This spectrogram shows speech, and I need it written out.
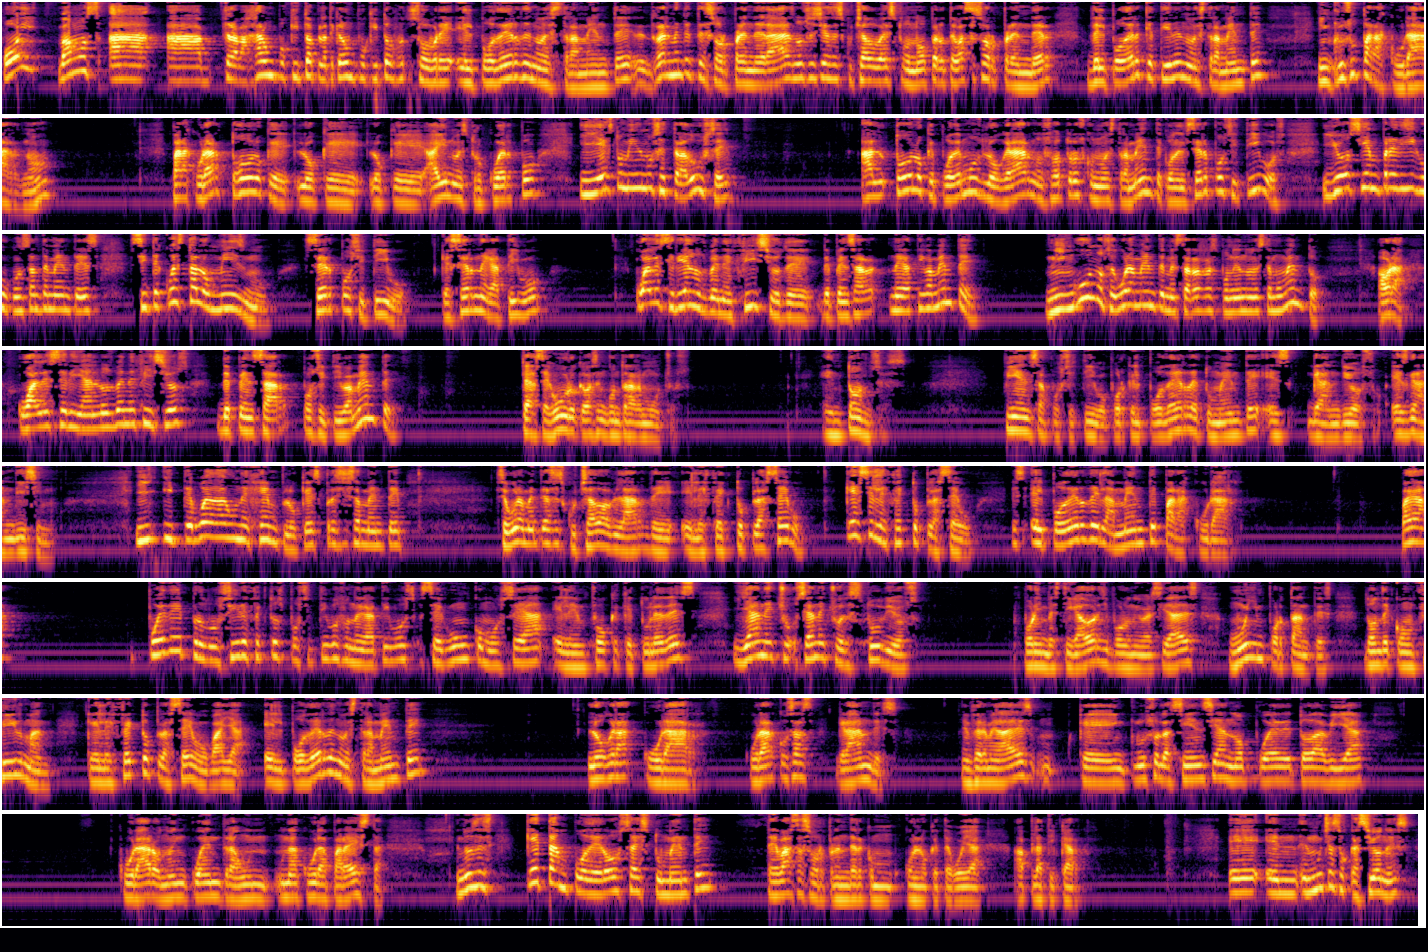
hoy vamos a, trabajar un poquito, a platicar un poquito sobre el poder de nuestra mente. Realmente te sorprenderás, no sé si has escuchado esto o no, pero te vas a sorprender del poder que tiene nuestra mente, incluso para curar, ¿no? Para curar todo lo que, lo que, lo que hay en nuestro cuerpo. Y esto mismo se traduce a todo lo que podemos lograr nosotros con nuestra mente, con el ser positivos. Y yo siempre digo constantemente es, si te cuesta lo mismo ser positivo que ser negativo, ¿cuáles serían los beneficios de, de pensar negativamente? Ninguno seguramente me estarás respondiendo en este momento. Ahora, ¿cuáles serían los beneficios de pensar positivamente? Te aseguro que vas a encontrar muchos. Entonces, piensa positivo, porque el poder de tu mente es grandioso, es grandísimo. Y, te voy a dar un ejemplo que es precisamente, seguramente has escuchado hablar del el efecto placebo. ¿Qué es el efecto placebo? Es el poder de la mente para curar. Vaya, puede producir efectos positivos o negativos según como sea el enfoque que tú le des. Y han hecho, se han hecho estudios por investigadores y por universidades muy importantes donde confirman que el efecto placebo, vaya, el poder de nuestra mente logra curar, curar cosas grandes, enfermedades que incluso la ciencia no puede todavía curar o no encuentra una cura para esta. Entonces, ¿qué tan poderosa es tu mente? Te vas a sorprender con, lo que te voy a platicar. Eh, en, en, muchas ocasiones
